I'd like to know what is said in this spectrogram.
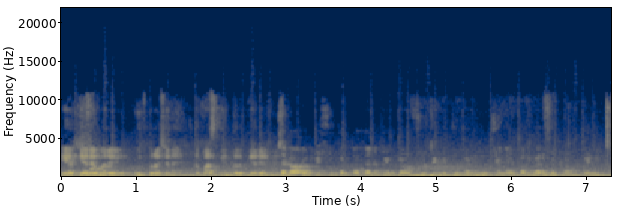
એ અત્યારે અમારે પૂછપરછ અને તપાસની અંદર અત્યારે સાહેબ આરોપી શું કરતા હતા અને બેકગ્રાઉન્ડ શું છે કેટલું ભણેલું છે અને પરિવારિક બેકગ્રાઉન્ડ કઈ રીતે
